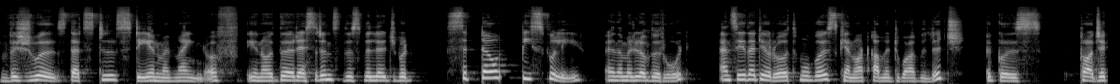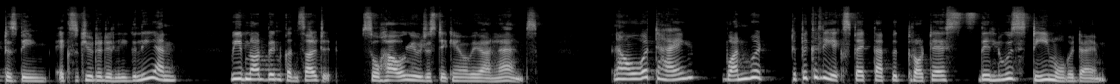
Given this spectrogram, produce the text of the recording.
visuals that still stay in my mind of, you know, the residents of this village would sit down peacefully in the middle of the road and say that your earth movers cannot come into our village because project is being executed illegally and we've not been consulted. So how are you just taking away our lands? Now, over time, one would typically expect that with protests, they lose steam over time.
